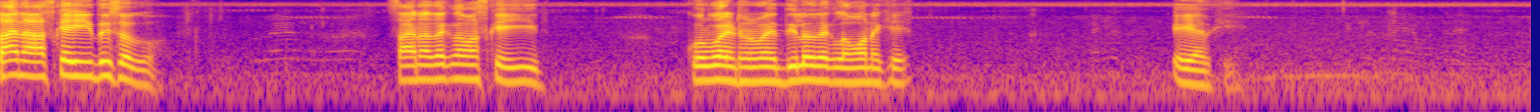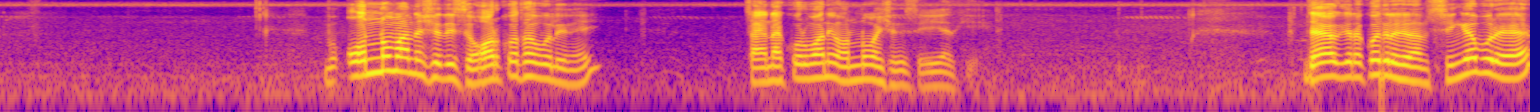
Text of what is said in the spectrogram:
চায়না আজকে ঈদ হইছ গো। চায়না দেখলাম আজকে ঈদ। কোরবানি টোরবানি দিল দেখলাম অনেকে। এই আর কি। অন্য মানুষে দিছে, ওর কথা বলি নাই। চায়না কোরবানি অন্য মানুষে দিছে, এই আর কি। যাই হোক, যেটা কই দিয়েছিলাম সিঙ্গাপুরের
